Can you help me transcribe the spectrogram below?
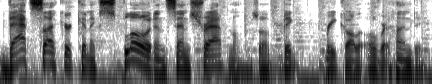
That sucker can explode and send shrapnel. So, a big recall over at Hyundai.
